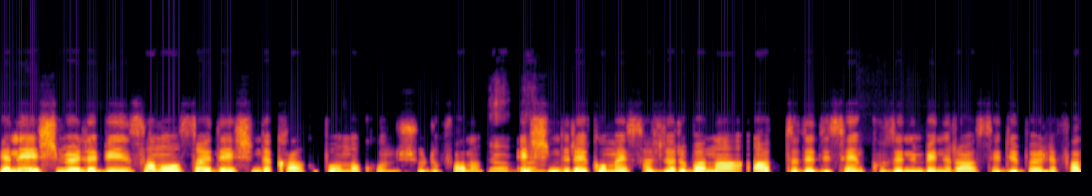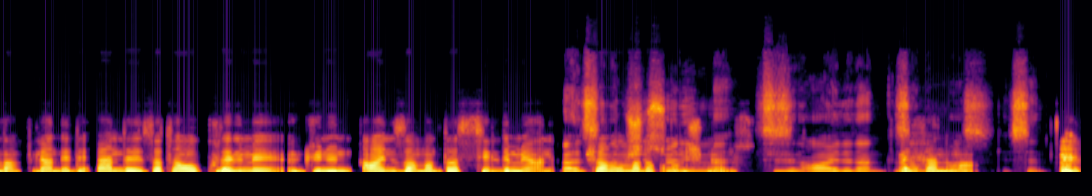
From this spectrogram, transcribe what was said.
Yani eşim öyle bir insan olsaydı eşim de kalkıp onunla konuşurdu falan. Ya ben Eşim direkt o mesajları bana attı dedi. Sen kuzenin beni rahatsız ediyor böyle falan filan dedi. Ben de zaten o kuzenimi günün aynı zamanda sildim yani. ben Şu an sana bir onunla şey da söyleyeyim mi? konuşmuyoruz. Sizin aileden kız Efendim abi. alınmaz kesin.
